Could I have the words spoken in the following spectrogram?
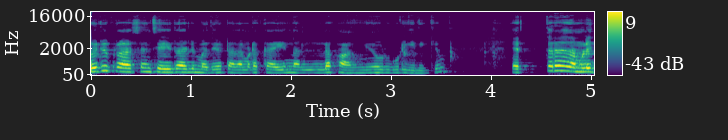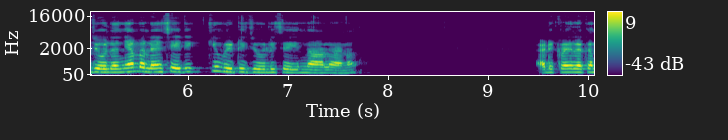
ഒരു പ്രാവശ്യം ചെയ്താലും മതി കേട്ടോ. നമ്മുടെ കൈ നല്ല ഭംഗിയോടുകൂടി ഇരിക്കും. എത്ര നമ്മൾ ജോലി ഞാൻ പറയാം ശരിക്കും വീട്ടിൽ ജോലി ചെയ്യുന്ന ആളാണ്. അടുക്കളയിലൊക്കെ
